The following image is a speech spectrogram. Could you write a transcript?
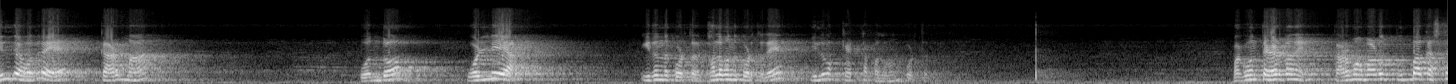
ಇಲ್ಲದೆ ಹೋದರೆ ಕರ್ಮ ಒಂದು ಒಳ್ಳೆಯ ಇದನ್ನು ಕೊಡ್ತದೆ, ಫಲವನ್ನು ಕೊಡ್ತದೆ ಇಲ್ಲವೋ ಕೆಟ್ಟ ಫಲವನ್ನು ಕೊಡ್ತದೆ. ಭಗವಂತ ಹೇಳ್ತಾನೆ, ಕರ್ಮ ಮಾಡೋದು ತುಂಬ ಕಷ್ಟ.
